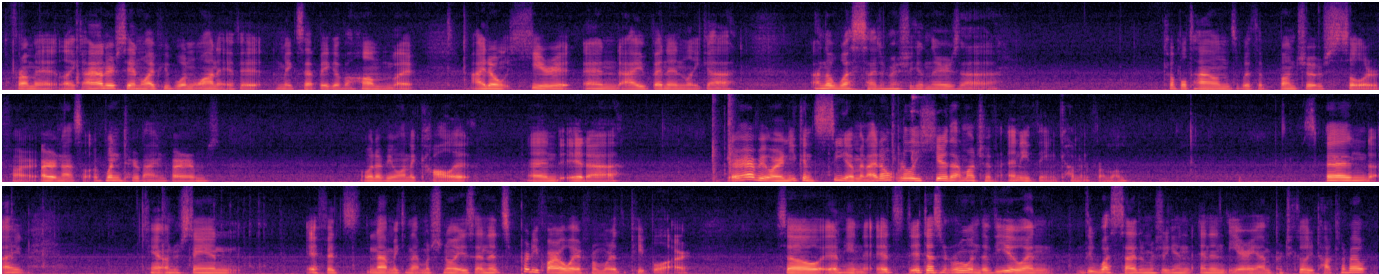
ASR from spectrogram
from it. Like, I understand why people wouldn't want it if it makes that big of a hum, but I don't hear it. And I've been in, like, uh, on the west side of Michigan, there's a couple towns with a bunch of solar farm or not solar, wind turbine farms, whatever you want to call it. And it, uh, they're everywhere and you can see them, and I don't really hear that much of anything coming from them. And I can't understand if it's not making that much noise, and it's pretty far away from where the people are. So I mean, it's it doesn't ruin the view, and the west side of Michigan and in the area I'm particularly talking about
